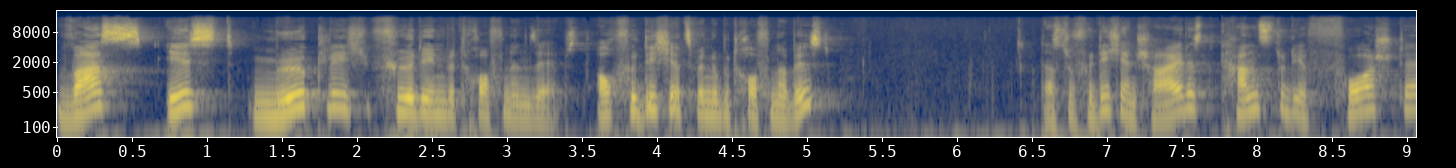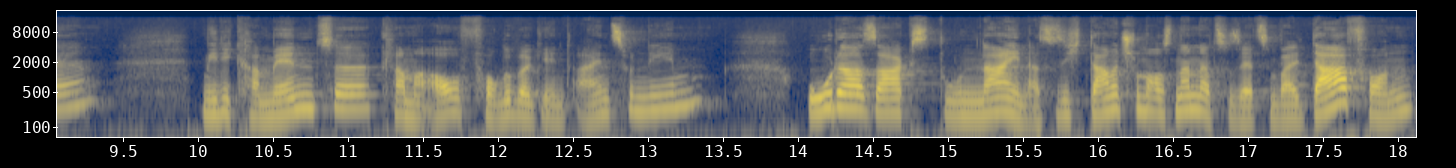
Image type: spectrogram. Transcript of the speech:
was ist möglich für den Betroffenen selbst. Auch für dich jetzt, wenn du Betroffener bist, dass du für dich entscheidest, kannst du dir vorstellen, Medikamente, Klammer auf, vorübergehend einzunehmen? Oder sagst du nein, also sich damit schon mal auseinanderzusetzen, weil davon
